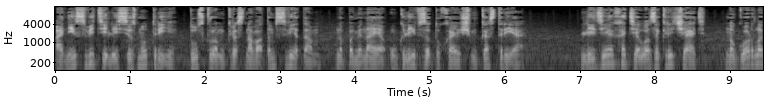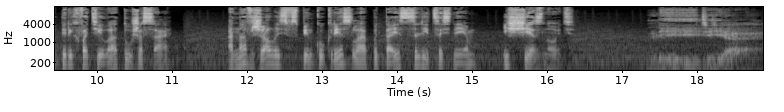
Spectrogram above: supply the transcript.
Они светились изнутри, тусклым красноватым светом, напоминая угли в затухающем костре. Лидия хотела закричать, но горло перехватило от ужаса. Она вжалась в спинку кресла, пытаясь слиться с ним, исчезнуть. «Лидия!»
